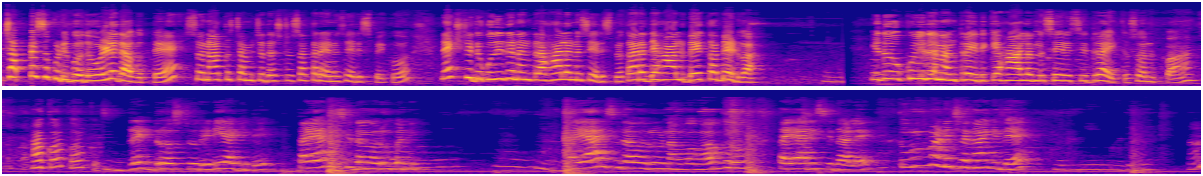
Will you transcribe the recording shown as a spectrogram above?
ಚಪ್ಪೆ ಸಹ ಕುಡಿಬೋದು ಒಳ್ಳೇದಾಗುತ್ತೆ. ಸೊ ನಾಲ್ಕು ಚಮಚದಷ್ಟು ಸಕ್ಕರೆಯನ್ನು ಸೇರಿಸಬೇಕು. ನೆಕ್ಸ್ಟ್ ಇದು ಕುದಿದ ನಂತರ ಹಾಲನ್ನು ಸೇರಿಸಬೇಕು. ಅರದ್ದೆ ಹಾಲು ಬೇಕಾ ಬೇಡವಾ? ಇದು ಕುದಿದ ನಂತರ ಇದಕ್ಕೆ ಹಾಲನ್ನು ಸೇರಿಸಿದ್ರೆ ಆಯ್ತು ಸ್ವಲ್ಪ. ಹಾಕು ಹಾಕು ಹಾಕು. ಬ್ರೆಡ್ ರೋಸ್ಟ್ ರೆಡಿ ಆಗಿದೆ. ತಯಾರಿಸಿದವರು ಬನ್ನಿ. ತಯಾರಿಸಿದವರು ನಮ್ಮ ಮಗು ತಯಾರಿಸಿದಾಳೆ. ತುಂಬಾನೇ ಚೆನ್ನಾಗಿದೆ. ಹ?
